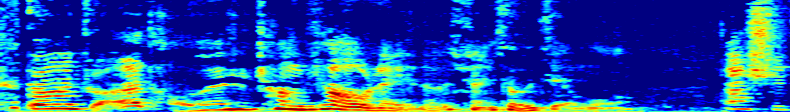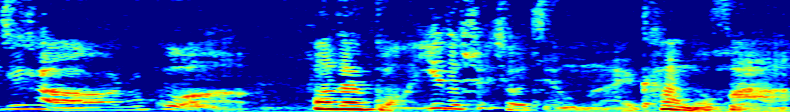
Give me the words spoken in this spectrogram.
刚刚主要在讨论是唱跳类的选秀节目，但实际上如果放在广义的选秀节目来看的话。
